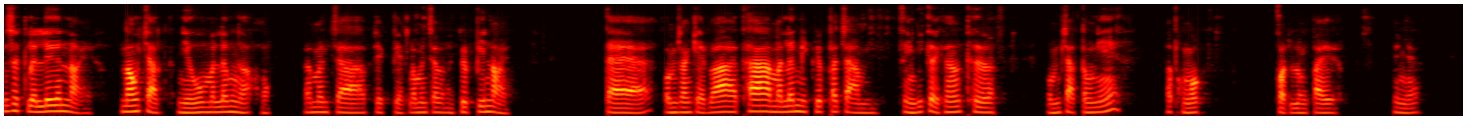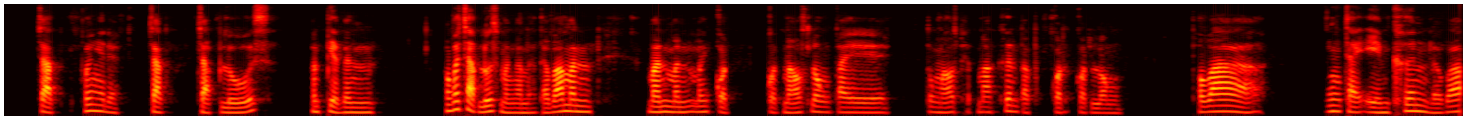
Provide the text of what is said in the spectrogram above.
รู้สึกลื่นๆหน่อย นอกจากนิ้วมันเริ่มเหงื่อออก แล้วมันจะเปียกๆแล้วมันจะกริปปี้หน่อย แต่ผมสังเกตว่าถ้ามันเริ่มมีกริปประจำสิ่งที่เกิดขึ้นก็คือ ผมจับตรงนี้ แล้วผมก็กดลงไปอย่างเงี้ยจากพูดไงเดี๋ยวจากจับ loose มันเปลี่ยนเป็น มันก็จับ loose เหมือนกันนะแต่ว่ามันมันมันมันกดกดเมาส์ลงไปตรงเมาส์แพดมากขึ้นแบบกดกดลง เพราะว่าตั้งใจเอมขึ้นหรือว่า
